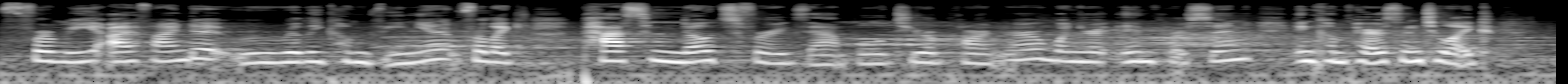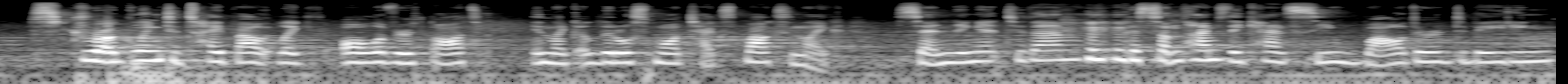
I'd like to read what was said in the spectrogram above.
for me, I find it really convenient for like passing notes, for example, to your partner when you're in person in comparison to like struggling to type out like all of your thoughts in like a little small text box and like sending it to them because sometimes they can't see while they're debating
